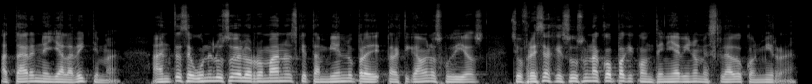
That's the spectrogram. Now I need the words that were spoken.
atar en ella a la víctima. Antes, según el uso de los romanos, que también lo practicaban los judíos, se ofrece a Jesús una copa que contenía vino mezclado con mirra.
